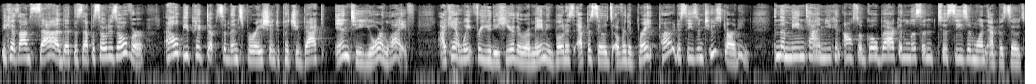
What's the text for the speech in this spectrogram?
because I'm sad that this episode is over. I hope you picked up some inspiration to put you back into your life. I can't wait for you to hear the remaining bonus episodes over the break prior to season two starting. In the meantime, you can also go back and listen to season one episodes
